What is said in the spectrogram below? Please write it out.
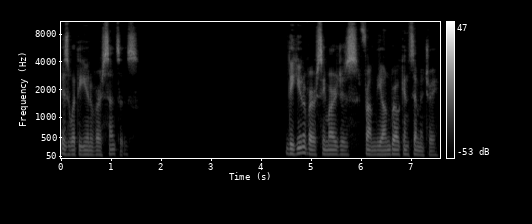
is what the universe senses. The universe emerges from the unbroken symmetry.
